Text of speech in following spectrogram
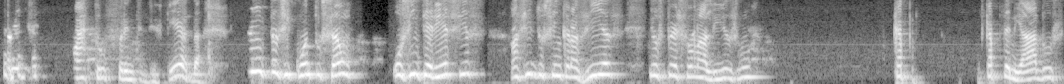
três, quatro frentes de esquerda, tantas e quantos são os interesses, as idiosincrasias e os personalismos cap capitaneados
